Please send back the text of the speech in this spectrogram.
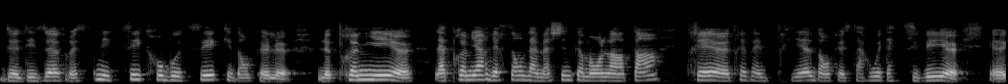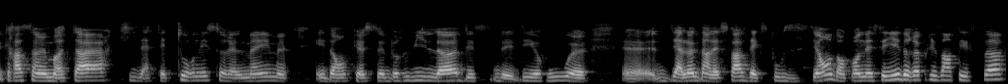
de, des œuvres cinétiques, robotiques. Donc, le, le premier, la première version de la machine comme on l'entend, très, euh, très industrielle. Donc, euh, sa roue est activée euh, grâce à un moteur qui la fait tourner sur elle-même. Et donc, ce bruit-là des, des, des roues euh, dialogue dans l'espace d'exposition. Donc, on a essayé de représenter ça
